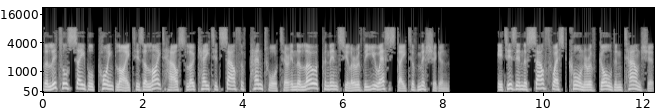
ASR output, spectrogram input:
The Little Sable Point Light is a lighthouse located south of Pentwater in the lower peninsula of the U.S. state of Michigan. It is in the southwest corner of Golden Township,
